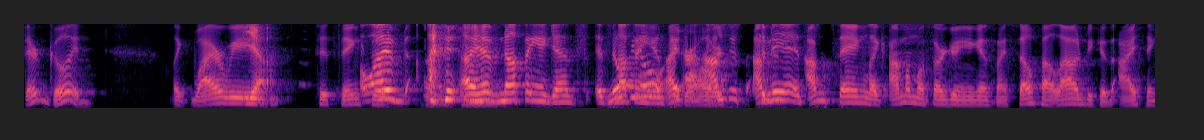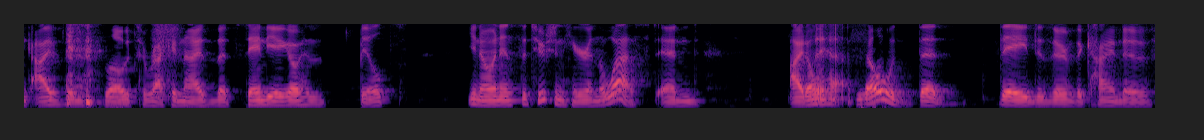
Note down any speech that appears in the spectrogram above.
they're good like why are we Yeah. to think Oh, that- I've I, I have nothing against it's No, nothing know. against I- the Growlers. just- to me, just- it's I'm saying like I'm almost arguing against myself out loud because I think I've been slow to recognize that San Diego has built, you know, an institution here in the West, and I don't know that they deserve the kind of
